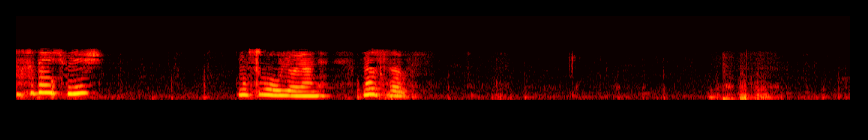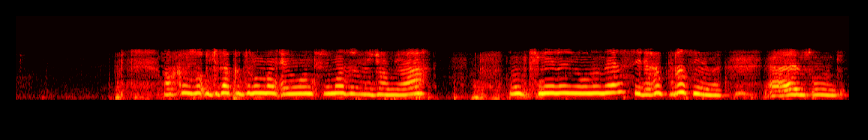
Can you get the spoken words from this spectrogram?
Burası değişmiş. Nasıl oluyor yani? Nasıl? Arkadaşlar iki dakika durun ben envanterimi hazırlayacağım ya. Lan Tünelin yolu neresiydi? Ha burasıydı. Ya, en sonuncu.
